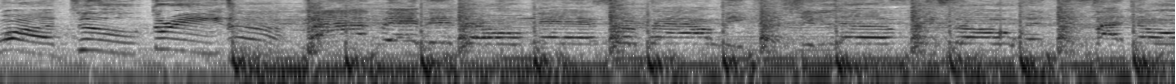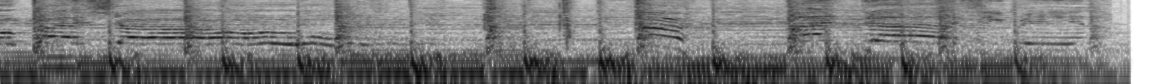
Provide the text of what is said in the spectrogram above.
One, two, three.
